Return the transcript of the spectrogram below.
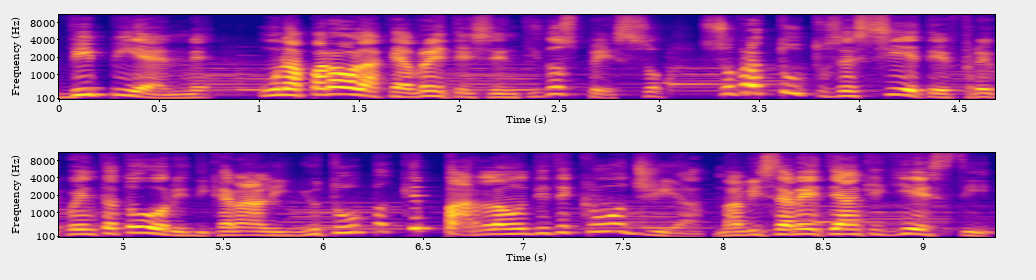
VPN, una parola che avrete sentito spesso, soprattutto se siete frequentatori di canali YouTube che parlano di tecnologia. Ma vi sarete anche chiesti,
